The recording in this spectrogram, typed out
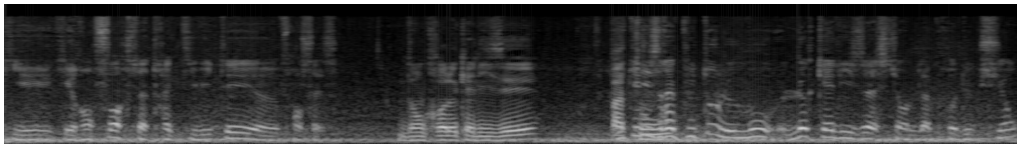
qui, qui renforce l'attractivité euh, française. Donc relocaliser J'utiliserais plutôt le mot localisation de la production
